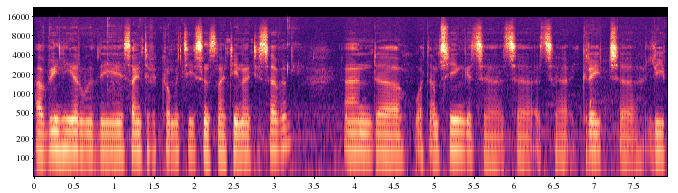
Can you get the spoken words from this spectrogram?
I've been here with the scientific committee since 1997 and uh, what I'm seeing is a, it's, a, it's a great uh, leap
